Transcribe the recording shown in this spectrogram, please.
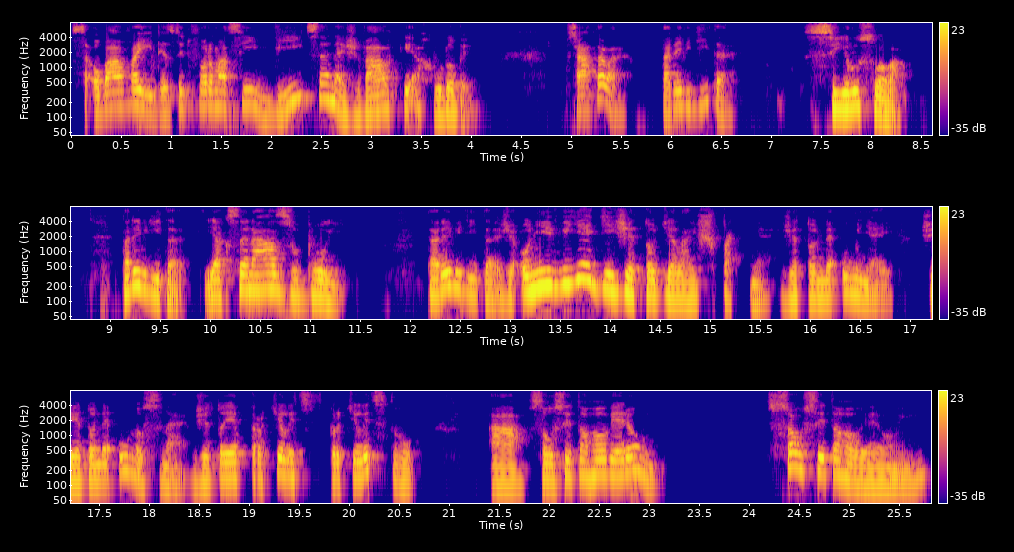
se obávají dezinformací více než války a chudoby. Přátelé, tady vidíte sílu slova. Tady vidíte, jak se nás bojí. Tady vidíte, že oni vědí, že to dělají špatně, že to neumějí, že je to neúnosné, že to je proti, lid, proti lidstvu. A jsou si toho vědomí. Jsou si toho vědomí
